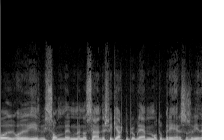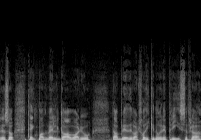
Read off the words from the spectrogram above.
og, og i, i sommer, når Sanders fikk hjerteproblemer, måtte opereres osv., så, videre, så tenkte man at vel, da var det jo Da ble det i hvert fall ikke noe reprise fra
